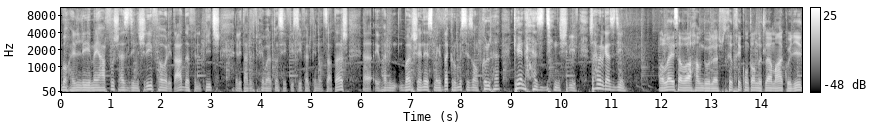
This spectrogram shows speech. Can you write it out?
بون اللي ما يعرفوش عز الدين شريف هو اللي تعدى في البيتش اللي تعدى في الحوار التونسي في صيف 2019 آه، يظهر برشا ناس ما يتذكروا من السيزون كلها كان عز الدين شريف. شحوالك عز الدين والله ça va alhamdoulilah je suis très très content d'être là Marc Walid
